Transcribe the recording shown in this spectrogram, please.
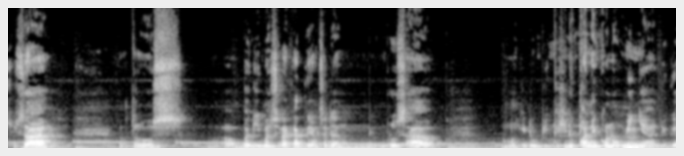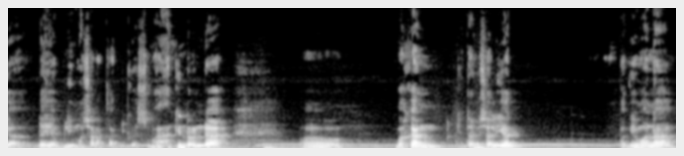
susah terus uh, bagi masyarakat yang sedang berusaha menghidupi kehidupan ekonominya juga daya beli masyarakat juga semakin rendah. Bahkan kita bisa lihat bagaimana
